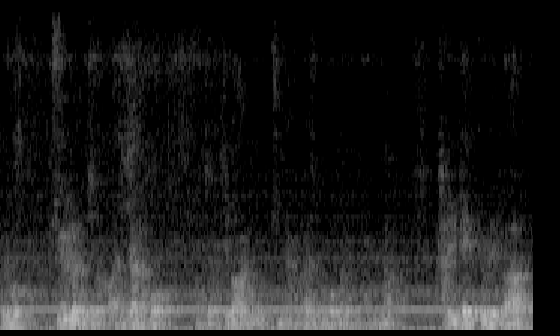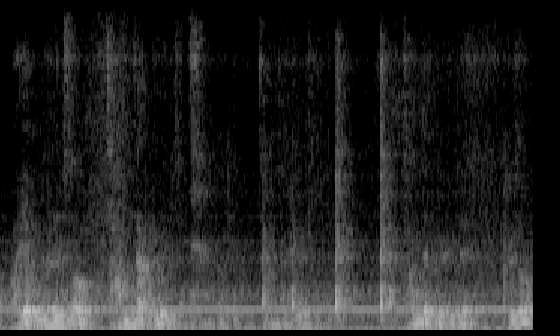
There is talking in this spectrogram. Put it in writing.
그리고 주일날도 제가 빠지지 않고 어, 제가 기도하는 것 중에 한 가지가 뭐가 있냐면 갈객교회가 아역면에서 장작교회이지 않습니까? 장작교회. 장작교회인데 그래서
